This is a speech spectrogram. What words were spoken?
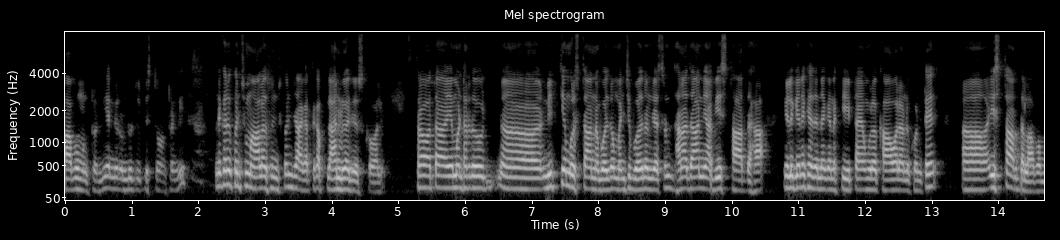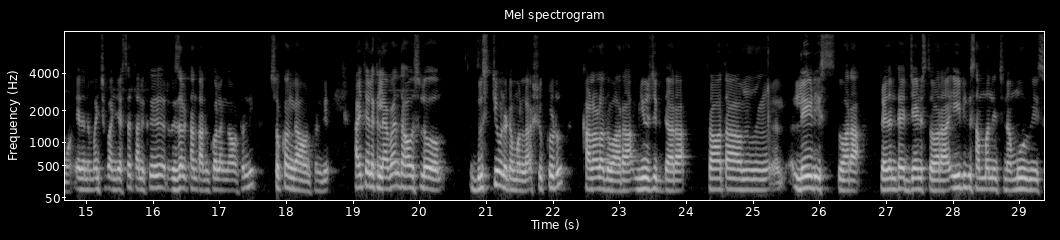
లాభం ఉంటుంది అని రెండు చూపిస్తూ ఉంటుంది. అందుకని కొంచెం ఆలోచించుకొని జాగ్రత్తగా ప్లాన్డ్గా చేసుకోవాలి. తర్వాత ఏమంటారు నిత్యం నిత్య మృష్టాన్న భోజనం మంచి భోజనం చేస్తుంటే ధనధాన్య అభిష్టార్థ వీళ్ళు గనక ఏదైనా గనక ఈ టైంలో కావాలనుకుంటే ఇష్టార్థ లాభము ఏదైనా మంచి పని చేస్తే తనకి రిజల్ట్ అంత అనుకూలంగా ఉంటుంది సుఖంగా ఉంటుంది. అయితే వీళ్ళకి లెవెన్త్ హౌస్లో దృష్టి ఉండటం వల్ల శుక్రుడు కళల ద్వారా మ్యూజిక్ ద్వారా తర్వాత లేడీస్ ద్వారా లేదంటే జెంట్స్ ద్వారా వీటికి సంబంధించిన మూవీస్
